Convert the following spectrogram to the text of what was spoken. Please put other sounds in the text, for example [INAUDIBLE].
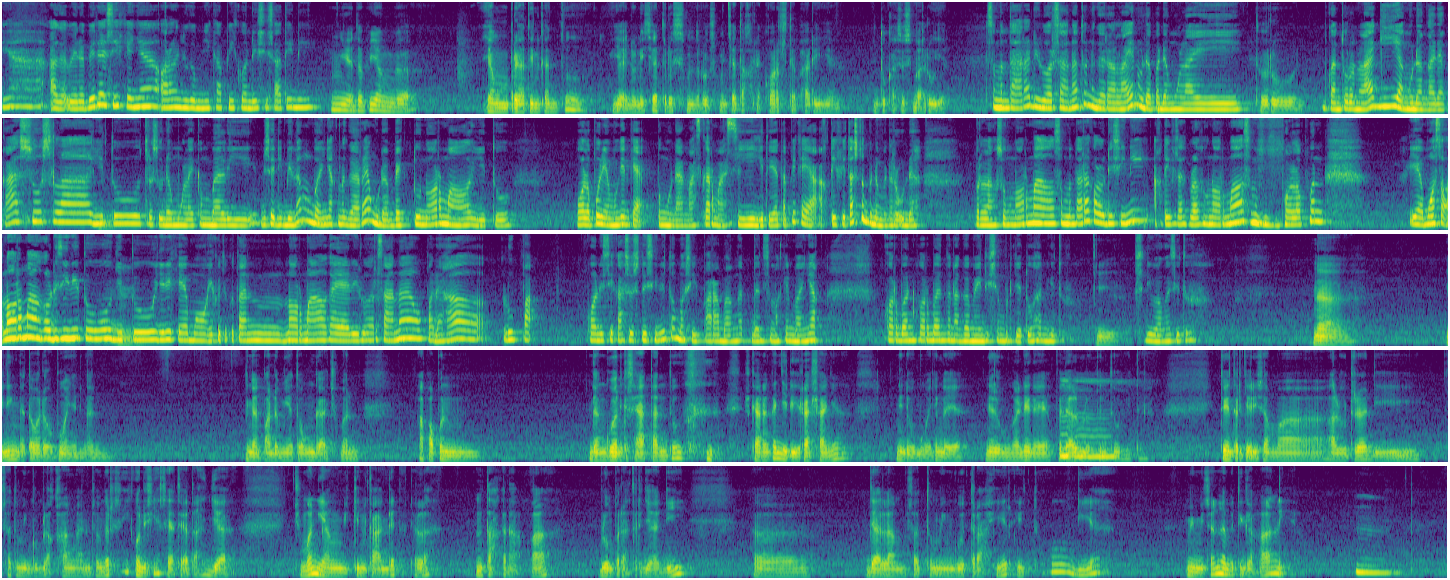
ya agak beda-beda sih kayaknya orang juga menyikapi kondisi saat ini. Iya, tapi yang enggak yang memprihatinkan tuh ya Indonesia terus menerus mencetak rekor setiap harinya untuk kasus baru ya Sementara di luar sana tuh negara lain udah pada mulai turun. bukan turun lagi, yang udah nggak ada kasus lah gitu, terus udah mulai kembali. Bisa dibilang banyak negara yang udah back to normal gitu. Walaupun ya mungkin kayak penggunaan masker masih gitu ya, tapi kayak aktivitas tuh bener-bener udah berlangsung normal. Sementara kalau di sini aktivitas berlangsung normal, [LAUGHS] walaupun ya mau sok normal kalau di sini tuh gitu. Jadi kayak mau ikut-ikutan normal kayak di luar sana padahal lupa. Kondisi kasus di sini tuh masih parah banget dan semakin banyak korban-korban tenaga medis yang berjatuhan gitu. Iya. sedih banget sih tuh. Nah, ini nggak tahu ada hubungannya dengan dengan pandemi atau enggak, cuman apa pun gangguan kesehatan tuh [LAUGHS] sekarang kan jadi rasanya ini ada hubungannya nggak ya? Ini ada hubungannya nggak ya? Padahal belum tentu gitu ya. Itu yang terjadi sama Aludra di satu minggu belakangan. Sebenarnya sih kondisinya sehat-sehat aja. Cuman yang bikin kaget adalah entah kenapa belum pernah terjadi eh, dalam satu minggu terakhir itu dia mimisan sampai tiga kali hmm,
